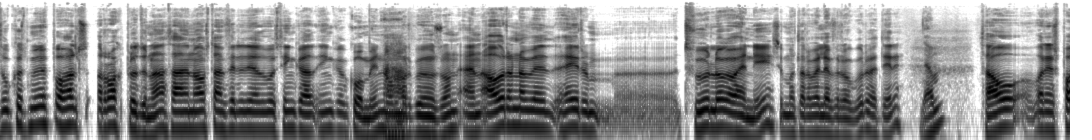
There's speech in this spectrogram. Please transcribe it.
þú komst með upp á hals rockblötuna, það er nú ástæðan fyrir því að þú ert hingað, hingað komin. Ómar Guðjónsson, en áður en að við heyrum uh, tvö lög á henni sem ætlar að velja fyrir okkur, þetta er, Já. þá var ég að spá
